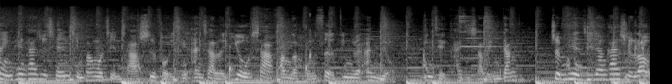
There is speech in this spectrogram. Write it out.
在影片开始前，请帮我检查是否已经按下了右下方的红色订阅按钮，并且开启小铃铛。正片即将开始喽！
